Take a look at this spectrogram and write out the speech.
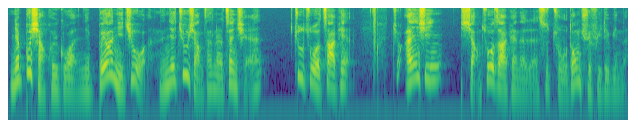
人家不想回国，你不要你救啊，人家就想在那儿挣钱，就做诈骗，就安心想做诈骗的人是主动去菲律宾的，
